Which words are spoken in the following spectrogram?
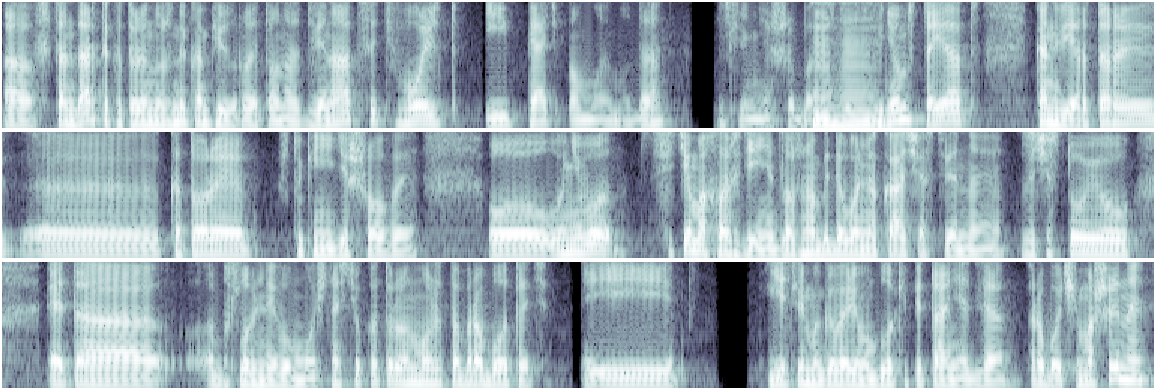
в стандарты, которые нужны компьютеру. Это у нас 12 вольт и 5, по-моему, да? Если не ошибаюсь. Угу. То есть в нем стоят конвертеры, э, которые штуки не дешевые. У, у него система охлаждения должна быть довольно качественная. Зачастую это обусловлено его мощностью, которую он может обработать. И если мы говорим о блоке питания для рабочей машины,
